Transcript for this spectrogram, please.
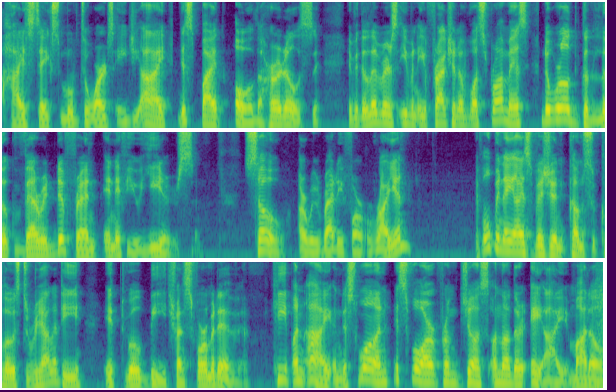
high-stakes move towards AGI despite all the hurdles. If it delivers even a fraction of what's promised, the world could look very different in a few years. So, are we ready for Orion? If OpenAI's vision comes close to reality, it will be transformative. Keep an eye on this one, it's far from just another AI model.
